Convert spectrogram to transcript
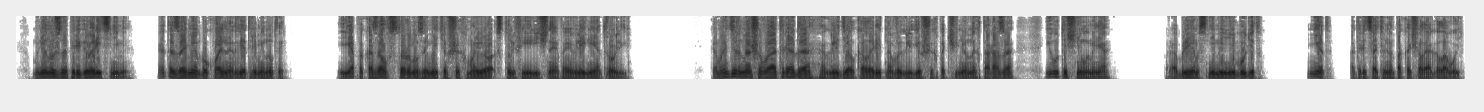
— «мне нужно переговорить с ними. Это займет буквально две-три минуты. И я показал в сторону заметивших мое столь фееричное появление троллей. Командир нашего отряда оглядел колоритно выглядевших подчиненных Тараза и уточнил у меня. «Проблем с ними не будет?» «Нет», — отрицательно покачал я головой.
